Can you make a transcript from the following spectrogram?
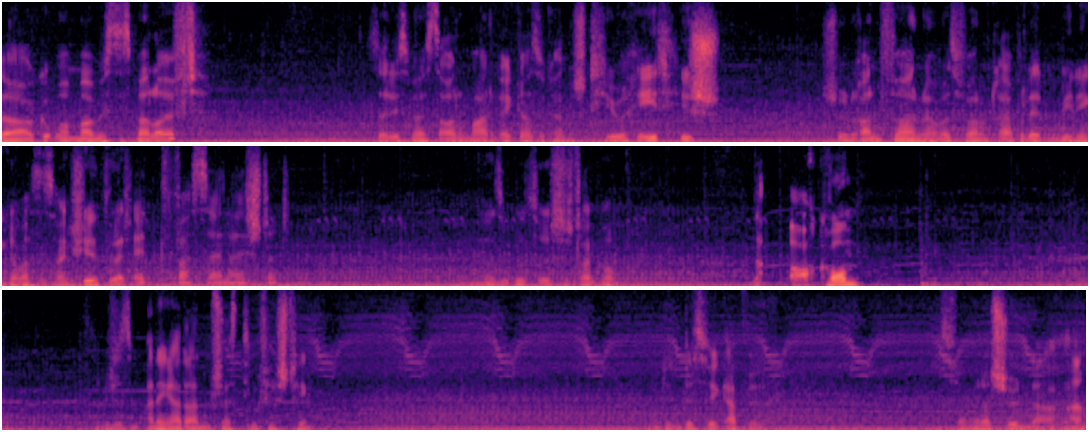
So, gucken wir mal, wie es diesmal läuft. So, diesmal ist der Automat weg, also kann ich theoretisch schön ranfahren. Wir haben jetzt vorhin drei Paletten weniger, was das Rangieren vielleicht etwas erleichtert. Also gut, so richtig drankommen. Na, ach komm! Jetzt habe ich jetzt im Anhänger da an dem scheiß Ding festhängen. Und den deswegen abwürgen. Jetzt fahren wir da schön da ran.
